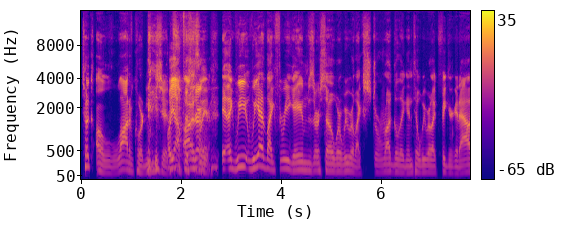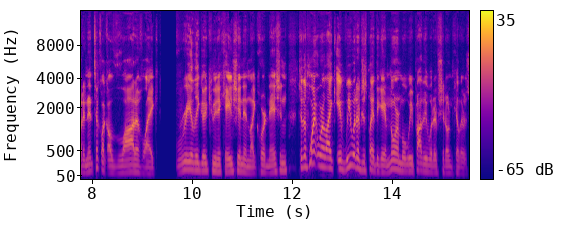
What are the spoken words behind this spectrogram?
took a lot of oh, coordination. Oh, yeah, for honestly, sure. It- like we we had like three games or so where we were like struggling until we were like figuring it out, and it took like a lot of like really good communication and like coordination to the point where like if we would have just played the game normal, we probably would have shit on killers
